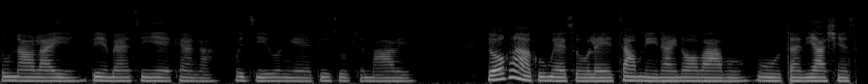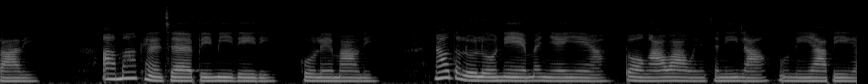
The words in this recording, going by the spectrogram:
သူနောက်လိုက်ရင်ပြင်ပန်းစင်းရဲ့အခန့်ကဝစ်ကြီးဝငယ်ပြုစုဖြစ်မှာပဲယောဂကူမဲ့ဆိုလဲကြောက်နေနိုင်တော့ပါဘူးဟိုတန်တရားရှင်းစွာပြီအာမခံချက်ပေးမိသေးသည် ကိုလဲမောင်းသည်နောက်တလူလိုနှင့်မငြိမ်ရင်ဟာတော်ငါးဝဝင်ဇနီးလောင်ဟူနေရပေးက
